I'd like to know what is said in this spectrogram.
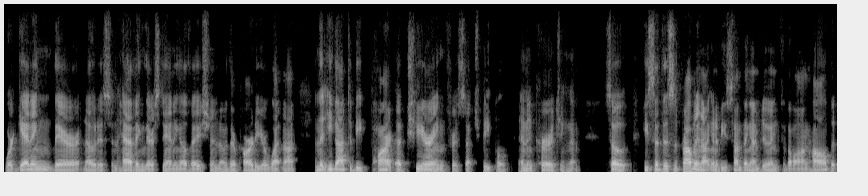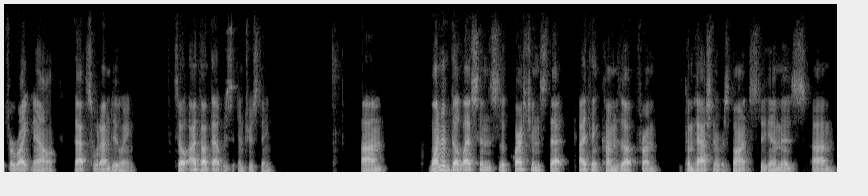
were getting their notice and having their standing ovation or their party or whatnot, and that he got to be part of cheering for such people and encouraging them. So he said, This is probably not going to be something I'm doing for the long haul, but for right now, that's what I'm doing. So I thought that was interesting. Um, one of the lessons, the questions that I think comes up from compassionate response to him is um,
